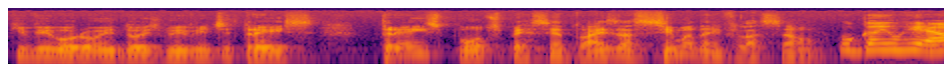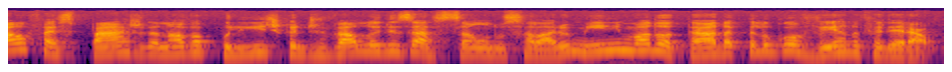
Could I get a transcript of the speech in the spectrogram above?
que vigorou em 2023 três pontos percentuais acima da inflação. O ganho real faz parte da nova política de valorização do salário mínimo adotada pelo governo federal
